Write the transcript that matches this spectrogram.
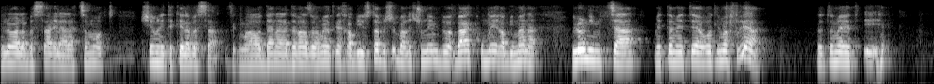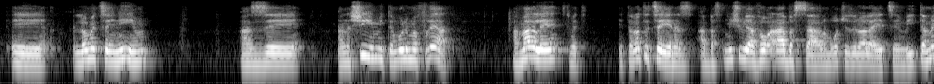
לא על הבשר אלא על העצמות, שמא ניתקל הבשר. אז הגמרא עוד דנה על הדבר הזה, אומרת ככה, רבי יוסטה בראשונים בא קומי רבי מנה, לא נמצא מטמא טהרות למפרע. זאת אומרת, אה, אה, לא מציינים, אז אה, אנשים יטמאו למפרע. אמר לה, זאת אומרת, אתה לא תציין, אז מישהו יעבור על הבשר, למרות שזה לא על העצם, ויטמא.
